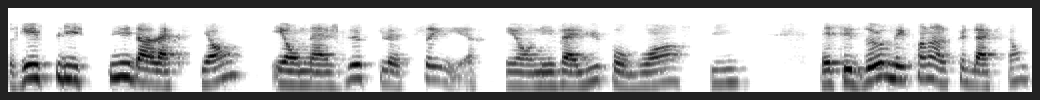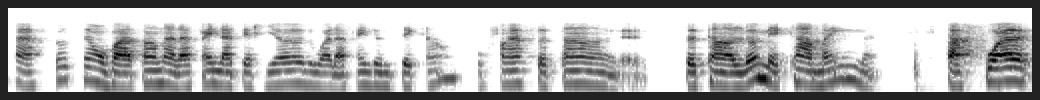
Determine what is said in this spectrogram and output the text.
réfléchit dans l'action et on ajuste le tir et on évalue pour voir si mais c'est dur, des fois, dans le feu de l'action, de faire ça. on va attendre à la fin de la période ou à la fin d'une séquence pour faire euh, ce temps-là, mais quand même, parfois,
